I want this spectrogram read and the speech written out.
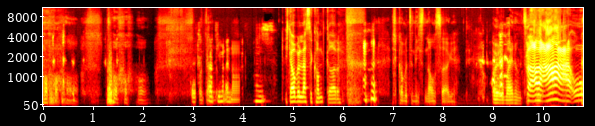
Oh, oh, oh, oh, oh. Da Und dann- jemand ein neues. Ich glaube, Lasse kommt gerade. Ich komme zur nächsten Aussage. Eure Meinung zu Ah, ah, oh,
